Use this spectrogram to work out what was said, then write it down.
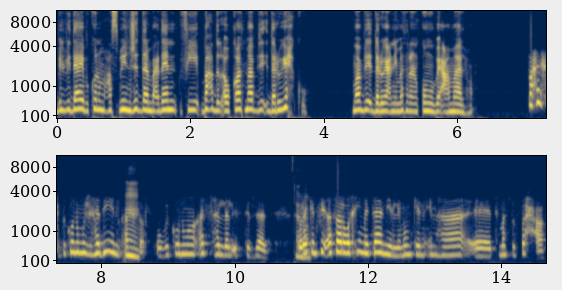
بالبداية بيكونوا معصبين جدا بعدين في بعض الأوقات ما بيقدروا يحكوا. ما بيقدروا يعني مثلا يقوموا بأعمالهم صحيح بيكونوا مجهدين أكثر م. وبيكونوا أسهل للاستفزاز تمام. ولكن في آثار وخيمة ثانية اللي ممكن إنها آه، تمس الصحة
